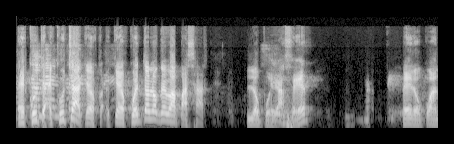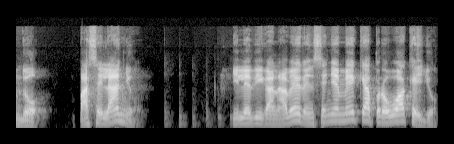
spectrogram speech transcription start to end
Escucha, escucha, que os, que os cuento lo que va a pasar. Lo puede Sí. hacer, pero cuando pase el año y le digan, a ver, enséñeme que aprobó aquello,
